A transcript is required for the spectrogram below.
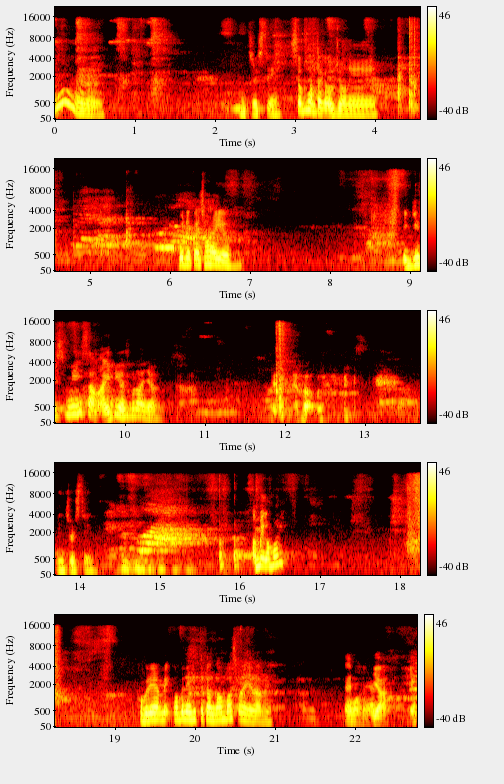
Hmm. Interesting. So sampai kat ujung ni. Gunakan cahaya. It gives me some idea sebenarnya. Interesting. ambil gambar ni. Kau boleh ambil, kau boleh kita kan gambar sebenarnya dalam ni. Kan? Kan? Ya, ya.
